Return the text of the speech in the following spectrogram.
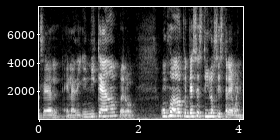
sea el, indicado, pero un jugador de ese estilo sí estaría bueno.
